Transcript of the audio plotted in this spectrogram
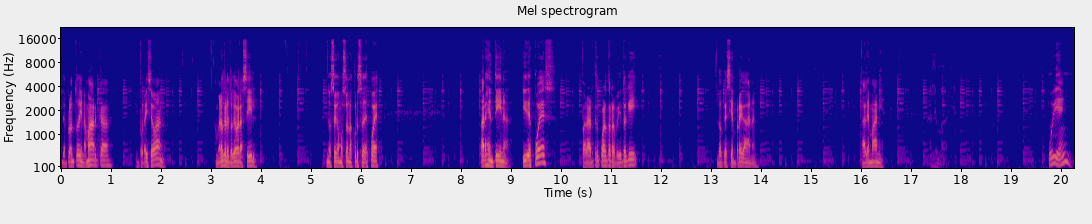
de pronto Dinamarca, y por ahí se van. A menos que le toque a Brasil. No sé cómo son los cruces después. Argentina. Y después, para darte el cuarto rapidito aquí, lo que siempre ganan. Alemania. Alemania. Muy bien.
